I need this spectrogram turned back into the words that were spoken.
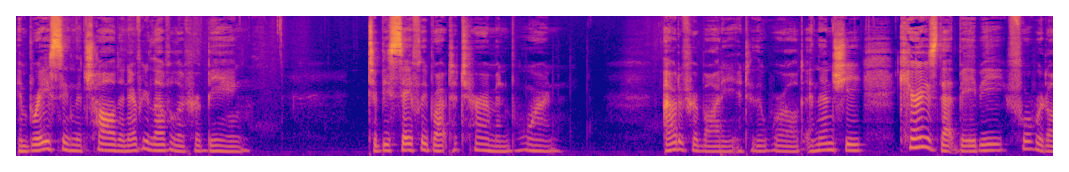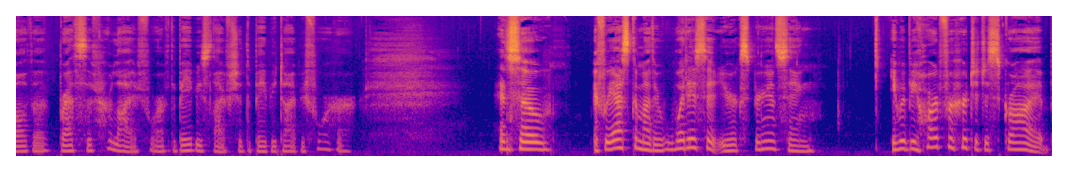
embracing the child in every level of her being to be safely brought to term and born out of her body into the world. And then she carries that baby forward all the breaths of her life or of the baby's life, should the baby die before her. And so, if we ask a mother, What is it you're experiencing? it would be hard for her to describe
